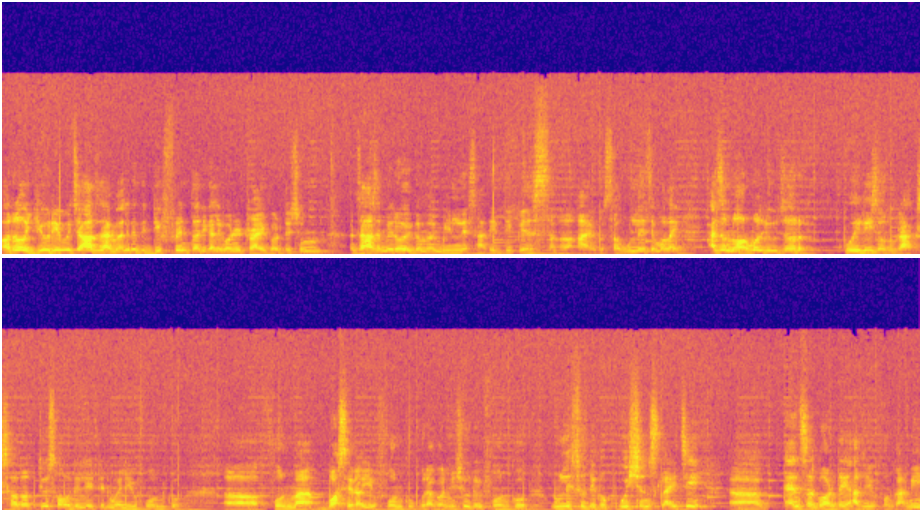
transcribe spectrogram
र यो रिभ्यू चाहिँ आज हामी अलिकति डिफ्रेन्ट तरिकाले गर्ने ट्राई गर्दैछौँ। जहाँ चाहिँ मेरो एकदमै मिल्ने साथी दिपेश आएको छ उसले चाहिँ मलाई एज अ नर्मल युजर क्वेरिजहरू राख्छ र त्योसँग रिलेटेड मैले यो फोनको फोनमा बसेर यो फोनको कुरा गर्नेछु र यो फोनको उनले सोधेको क्वेसन्सलाई चाहिँ एन्सर गर्दै आज यो फोनको हामी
